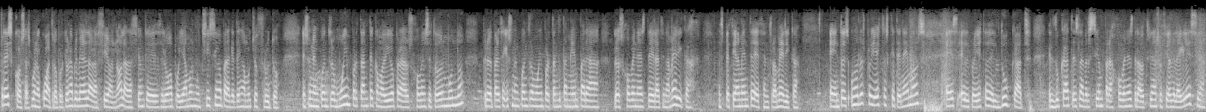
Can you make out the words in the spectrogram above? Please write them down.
tres cosas, bueno, cuatro, porque una primera es la oración, ¿no? La oración que desde luego apoyamos muchísimo para que tenga mucho fruto. Es un encuentro muy importante, como digo, para los jóvenes de todo el mundo, pero me parece que es un encuentro muy importante también para los jóvenes de Latinoamérica, especialmente de Centroamérica. Entonces, uno de los proyectos que tenemos es el proyecto del DUCAT. El DUCAT es la versión para jóvenes de la doctrina social de la Iglesia.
